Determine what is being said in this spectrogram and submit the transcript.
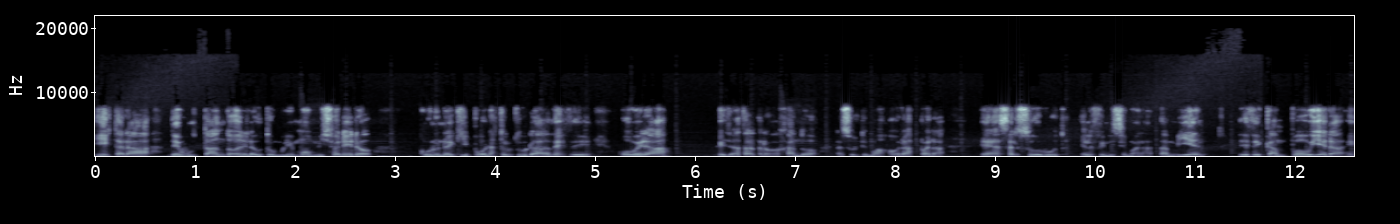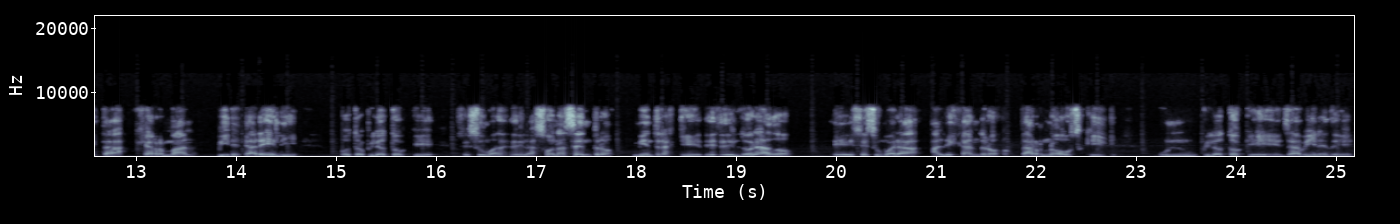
y estará debutando en el automovilismo misionero con un equipo, una estructura desde Oberá, que ya está trabajando las últimas horas para hacer su debut el fin de semana. También desde Campo Viera está Germán Virarelli, otro piloto que se suma desde la zona centro, mientras que desde El Dorado eh, se sumará Alejandro Tarnowski, un piloto que ya viene de,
